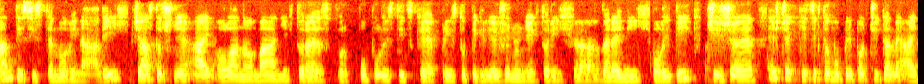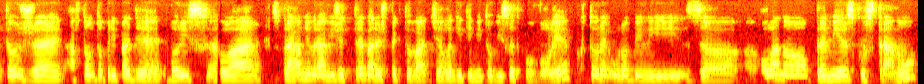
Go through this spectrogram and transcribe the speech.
antisystémový nádych. Čiastočne aj Olano má niektoré skôr populistické prístupy k riešeniu niektorých e, verejných politík. Čiže ešte keď si k tomu pripočítame aj to, že a v tomto prípade Boris Kolár správne vraví, že treba rešpektovať legitimitu výsledkov volieb, ktoré urobili z Olano premiérskú stranu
